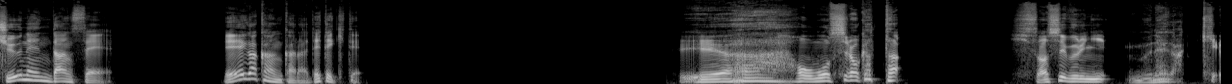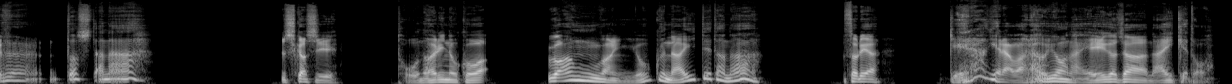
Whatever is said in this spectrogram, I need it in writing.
中年男性映画館から出てきていやー、面白かった。久しぶりに胸がキューンとしたな。しかし、隣の子はワンワンよく泣いてたな。そりゃ、ゲラゲラ笑うような映画じゃないけど、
